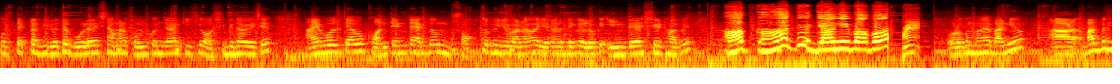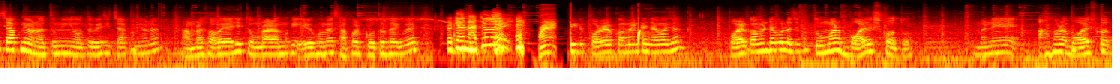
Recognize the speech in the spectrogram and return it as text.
প্রত্যেকটা ভিডিওতে বলে এসেছি আমার কোন কোন জায়গায় কী কী অসুবিধা হয়েছে। আমি বলতে যাব কন্টেন্টটা একদম শক্ত কিছু বানাবো যেটা দেখলে লোকে ইন্টারেস্টেড হবে। আপ জ্ঞানী বাবা? ওরকমভাবে বানিও। আর বাদ বাকি চাপ নিও না তুমি অত বেশি চাপ নিও না। আমরা সবাই আছি তোমরা আমাকে এরকমভাবে সাপোর্ট করতে থাকবে। পরের কমেন্টে যাওয়া যাক। পরের কমেন্টটা বলেছে তোমার বয়স কত? মানে আমার বয়স কত?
